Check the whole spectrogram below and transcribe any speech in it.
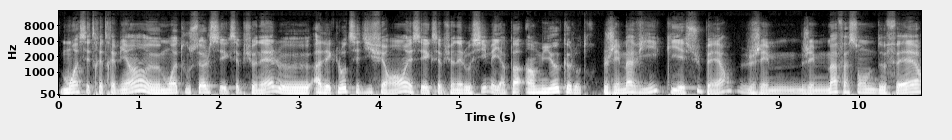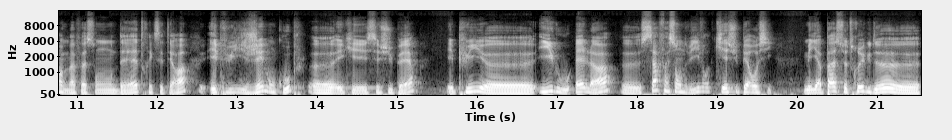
moi c'est très très bien, euh, moi tout seul c'est exceptionnel, euh, avec l'autre c'est différent et c'est exceptionnel aussi, mais il n'y a pas un mieux que l'autre. J'ai ma vie qui est super, j'ai, ma façon de faire, ma façon d'être, etc. Et puis j'ai mon couple euh, et qui est, c'est super. Et puis il ou elle a sa façon de vivre qui est super aussi. Mais il n'y a pas ce truc de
